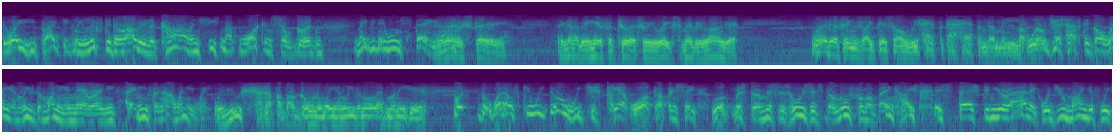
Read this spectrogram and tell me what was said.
the way he practically lifted her out of the car and she's not walking so good. Maybe they won't stay, huh? They'll stay. They're going to be here for two or three weeks, maybe longer. Why do things like this always happen to happen to me? But we'll just have to go away and leave the money in there, Ernie. I mean, for now, anyway. Will you shut up about going away and leaving all that money here? But but what else can we do? We just can't walk up and say, "Look, Mister and Mrs. Who's it's the loot from a bank heist is stashed in your attic. Would you mind if we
